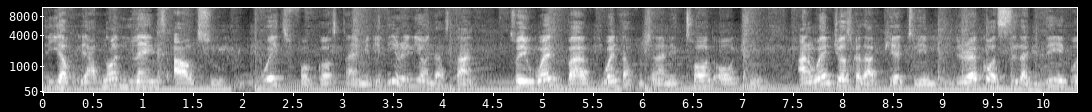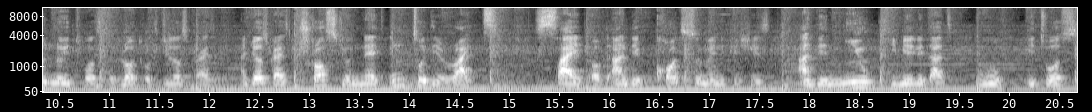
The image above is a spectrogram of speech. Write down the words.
he, have, he had not learned how to wait for God's timing. He didn't really understand. So he went back, went a fishing, and he told all truth. And when Jesus Christ appeared to him, the record said that he didn't even know it was the Lord, it was Jesus Christ. And Jesus Christ thrust your net into the right side of the, and they caught so many fishes and they knew immediately that it was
